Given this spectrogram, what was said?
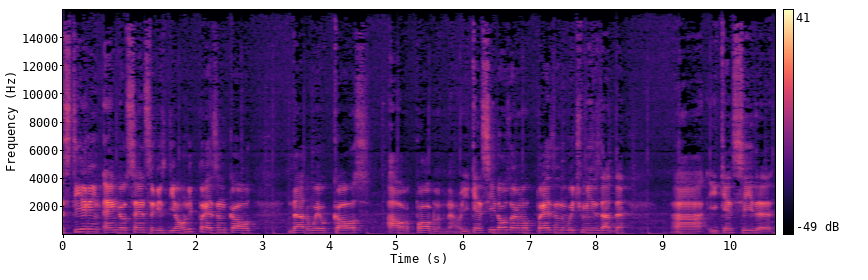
steering angle sensor is the only present code that will cause our problem now. You can see those are not present, which means that the uh, you can see that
